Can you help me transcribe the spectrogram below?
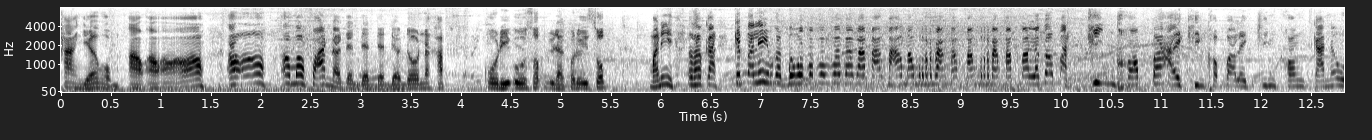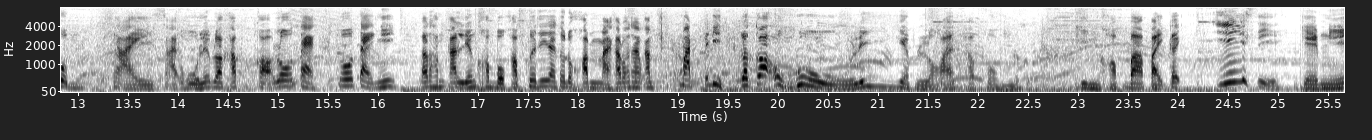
ข้างเยอะผมเอาเอาเอาเอาเอาเอาเอามาฟันอะเดี๋ยวเดี๋ยวเดี๋ยวเดี๋ยวโดนนะครับโกดีอุซบอยู่ไหนโกดีอุซบมานี่เราทำการเก็ตตาลี่มาก่อนปังปังปังปังปังปังปังปังปังปังปังปังปังปังปังปังแล้วก็บัดคิงคอปป้าไอ้คิงคอปป้าอะไรคิงคองกันนะผมใส่ใส่โอ้โหเรียบร้อยครับเกาะโลแตกโลแตกนี้เราทำการเลี้ยงคอมโบครับเพื่อที่จะตัวละครใหม่ครับเราทำการหมัดไปดิแล้วก็โอ้โหเรียบร้อยครับผม คิงคอปบ้าไปก็อีสี่เกมนี้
